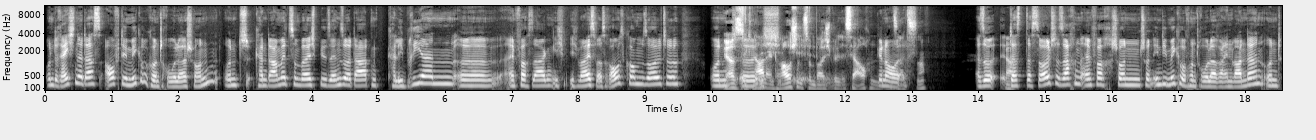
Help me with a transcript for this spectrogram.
und rechne das auf dem Mikrocontroller schon und kann damit zum Beispiel Sensordaten kalibrieren, äh, einfach sagen, ich, ich weiß, was rauskommen sollte. Und, ja, das Signal äh, entrauschen zum Beispiel ist ja auch ein genau, Ansatz. Ne? Also, ja. dass, dass solche Sachen einfach schon, schon in die Mikrocontroller reinwandern und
